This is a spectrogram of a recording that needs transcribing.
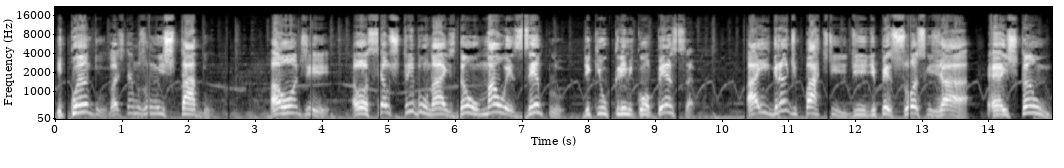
E quando nós temos um Estado aonde os seus tribunais dão um mau exemplo de que o crime compensa, aí grande parte de, de pessoas que já é, estão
